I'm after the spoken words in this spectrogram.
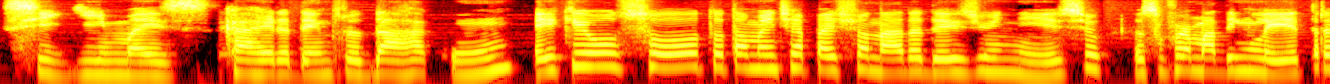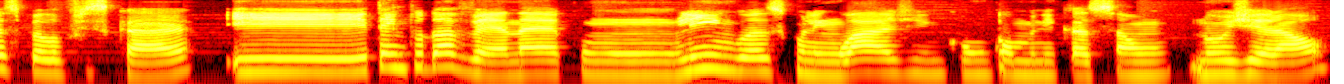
segui mais carreira dentro da Raccoon, e que eu sou totalmente apaixonada desde o início. Eu sou formada em letras pelo Fiscar e tem tudo a ver, né, com línguas, com linguagem, com comunicação no geral.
